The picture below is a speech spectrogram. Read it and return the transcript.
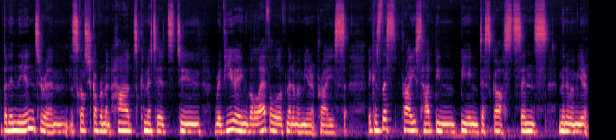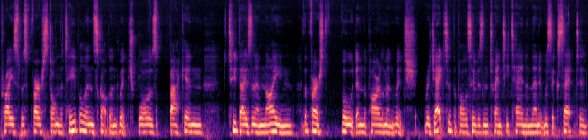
But in the interim, the Scottish Government had committed to reviewing the level of minimum unit price because this price had been being discussed since minimum unit price was first on the table in Scotland, which was back in 2009. The first vote in the parliament which rejected the policy was in 2010 and then it was accepted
